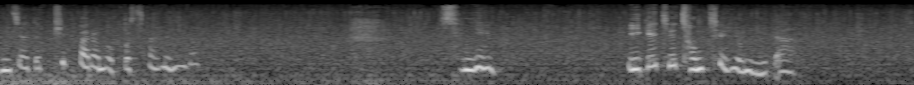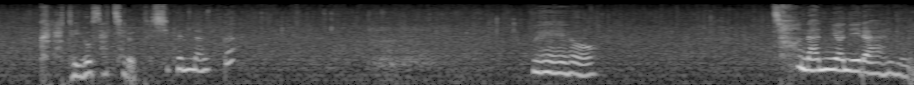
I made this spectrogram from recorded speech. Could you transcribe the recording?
남자들 피 빨아먹고 사느냐 스님 이게 제 정체입니다 그래도 요사체로 드시겠날까? 왜요? 천안년이라 하니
